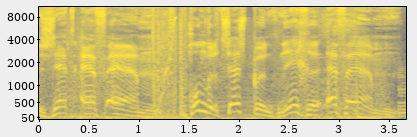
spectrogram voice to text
ZFM. 106.9 FM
